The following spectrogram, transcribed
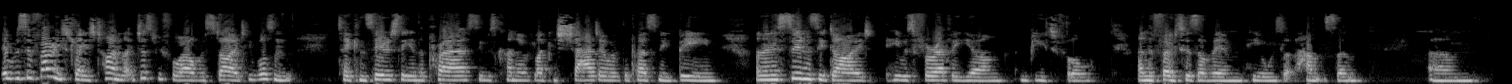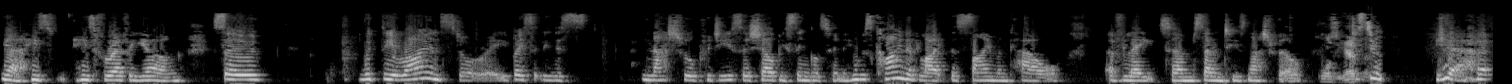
it was a very strange time. Like just before Elvis died, he wasn't taken seriously in the press. He was kind of like a shadow of the person he'd been. And then as soon as he died, he was forever young and beautiful. And the photos of him, he always looked handsome. Um, yeah, he's he's forever young. So with the Orion story, basically this Nashville producer Shelby Singleton, who was kind of like the Simon Cowell of late um, 70s Nashville. Was he ever? Yeah.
